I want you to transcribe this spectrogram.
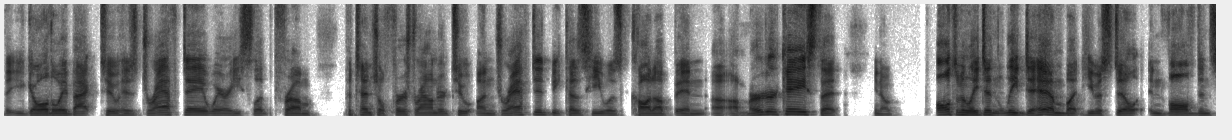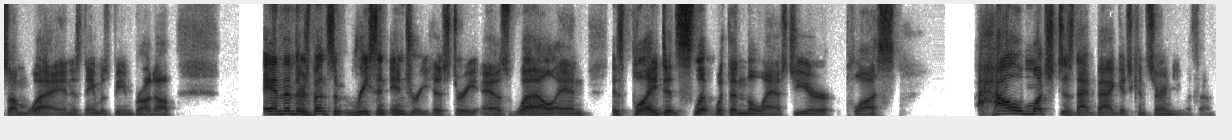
That you go all the way back to his draft day, where he slipped from potential first rounder to undrafted because he was caught up in a, a murder case that you know ultimately didn't lead to him, but he was still involved in some way, and his name was being brought up. And then there's been some recent injury history as well, and his play did slip within the last year plus. How much does that baggage concern you with him?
